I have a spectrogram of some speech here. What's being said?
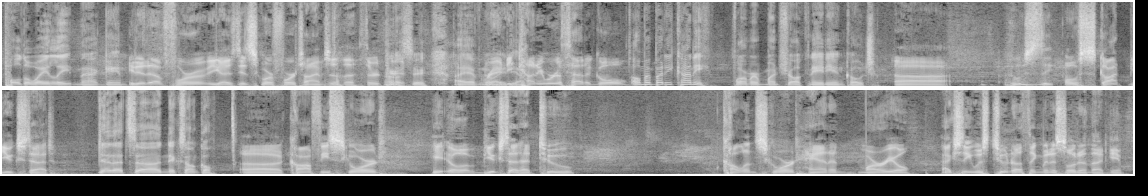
pulled away late in that game. He did have four. You guys did score four times in the third period. Oh. I have no Randy idea. Cunneyworth had a goal. Oh, my buddy Cunny, former Montreal Canadian coach. Uh, who's the. Oh, Scott Bjugstad. Yeah, that's uh, Nick's uncle. Uh, Coffey scored. He, oh, Bjugstad had two. Cullen scored. Hannan, Mario. Actually, it was 2 nothing Minnesota in that game.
